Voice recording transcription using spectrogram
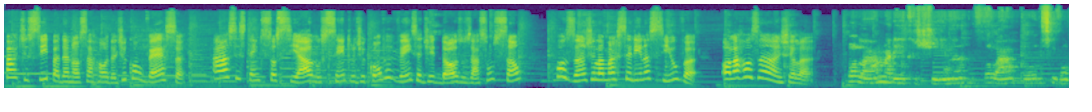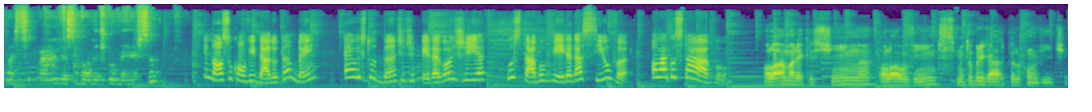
Participa da nossa roda de conversa a assistente social no Centro de Convivência de Idosos Assunção, Rosângela Marcelina Silva. Olá, Rosângela. Olá, Maria Cristina. Olá a todos que vão participar dessa roda de conversa. E nosso convidado também é o estudante de pedagogia Gustavo Vieira da Silva. Olá, Gustavo. Olá, Maria Cristina. Olá, ouvintes. Muito obrigado pelo convite.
